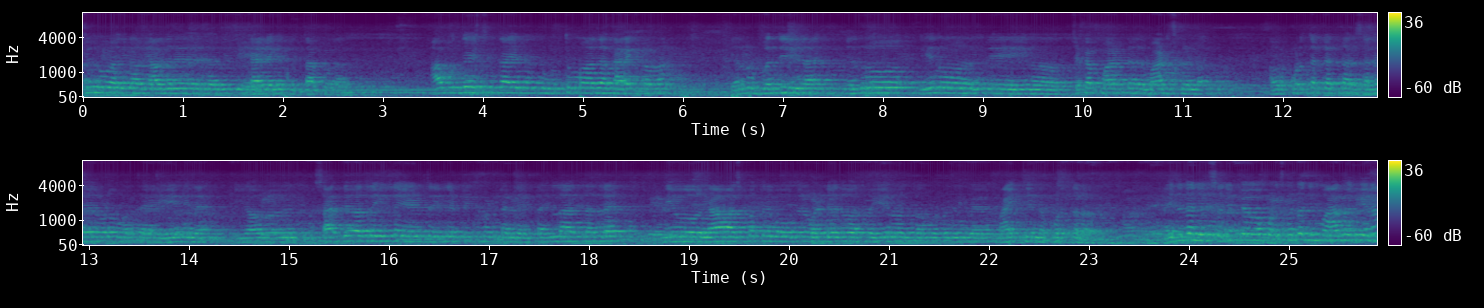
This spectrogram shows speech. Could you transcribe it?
ತೀವ್ರವಾಗಿ ನಾವು ಯಾವುದೇ ರೀತಿ ಕಾಯಿಲೆಗೆ ತುತ್ತಾಗ್ಬೋದು ಆ ಉದ್ದೇಶದಿಂದ ಇದೊಂದು ಉತ್ತಮವಾದ ಕಾರ್ಯಕ್ರಮ. ಎಲ್ಲರೂ ಬಂದಿದ್ದೀರ? ಎಲ್ಲರೂ ಏನು ಇಲ್ಲಿ ಏನು ಚೆಕಪ್ ಮಾಡ್ತಾ ಮಾಡಿಸ್ಕೊಂಡು? ಅವ್ರು ಕೊಡ್ತಕ್ಕಂಥ ಸಲಹೆಗಳು ಮತ್ತು ಏನಿದೆ? ಈಗ ಅವರು ಸಾಧ್ಯವಾದರೆ ಇಲ್ಲೇ ಹೇಳ್ತಾರೆ, ಇಲ್ಲೇ ಟ್ರೀಟ್ಮೆಂಟ್ ತಗೊಳ್ಳಿ ಅಂತ. ಇಲ್ಲ ಅಂತಂದರೆ ನೀವು ಯಾವ ಆಸ್ಪತ್ರೆಗೆ ಹೋದರೆ ಒಳ್ಳೆಯದು ಅಥವಾ ಏನು ಅಂತ ಅಂದ್ಬಿಟ್ಟು ನಿಮಗೆ ಮಾಹಿತಿಯನ್ನು ಕೊಡ್ತಾರೆ ಇದನ್ನು ನೀವು ಸದುಪಯೋಗ ಪಡಿಸ್ಕೊಂಡು ನಿಮ್ಮ ಆರೋಗ್ಯನ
